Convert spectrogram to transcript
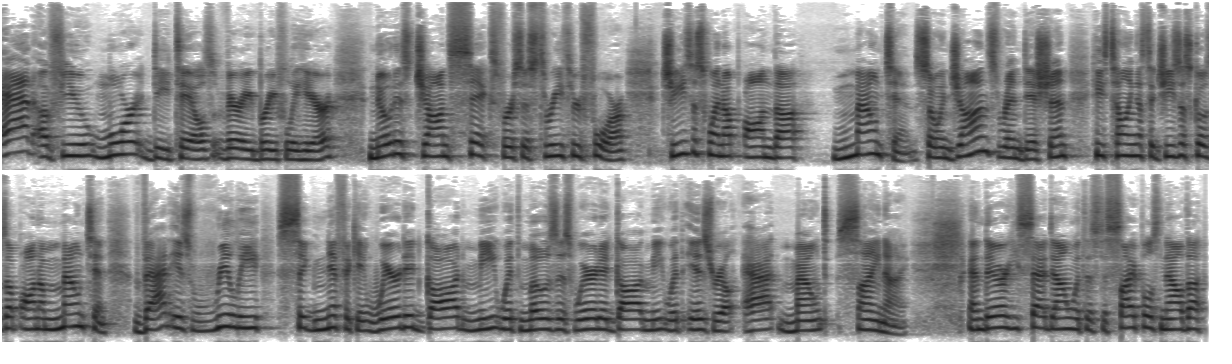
add a few more details very briefly here. Notice John 6, verses 3 through 4. Jesus went up on the mountain. So in John's rendition, he's telling us that Jesus goes up on a mountain. That is really significant. Where did God meet with Moses? Where did God meet with Israel? At Mount Sinai. And there he sat down with his disciples. Now the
